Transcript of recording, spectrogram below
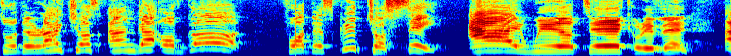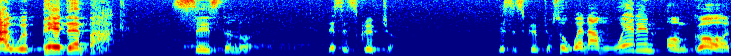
to the righteous anger of God. For the scriptures say, I will take revenge. I will pay them back, says the Lord. This is scripture. This is scripture. So when I'm waiting on God,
